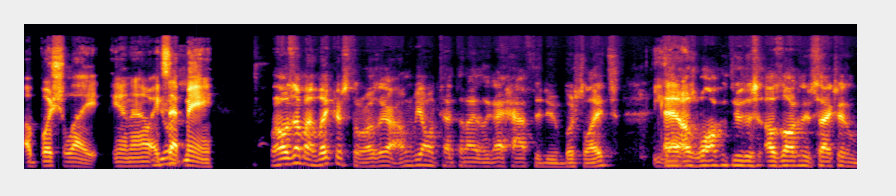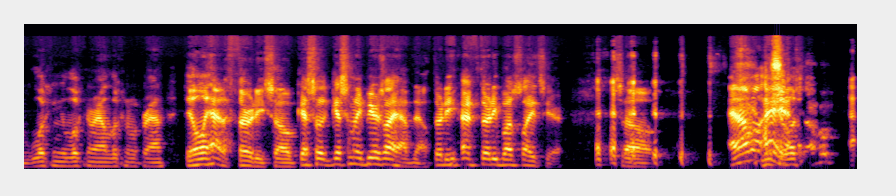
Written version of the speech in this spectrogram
A Busch Light, you know, You except know- me. when I was at my liquor store, I was like, I'm gonna be on 10 tonight. Like, I have to do Busch Lights. You And I was walking through this. I was walking through the section, looking, looking around, looking, looking around. They only had a thirty. So guess what? Guess how many beers I have now? Thirty. I have thirty Busch Lights here. So, and I'm like, I'm hey, sure- listen, I'm-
